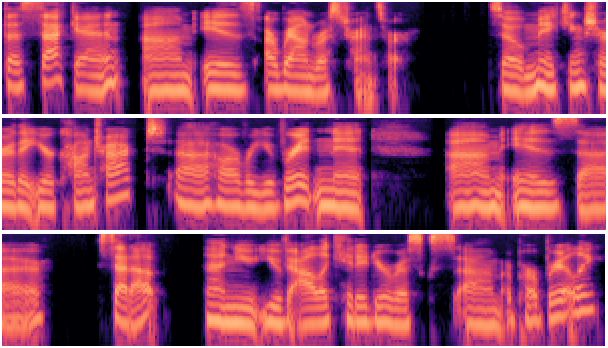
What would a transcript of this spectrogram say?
The second um, is around risk transfer. So making sure that your contract, uh, however you've written it, um, is uh, set up and you, you've allocated your risks um, appropriately.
